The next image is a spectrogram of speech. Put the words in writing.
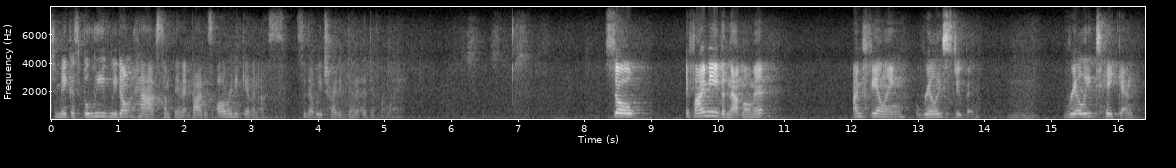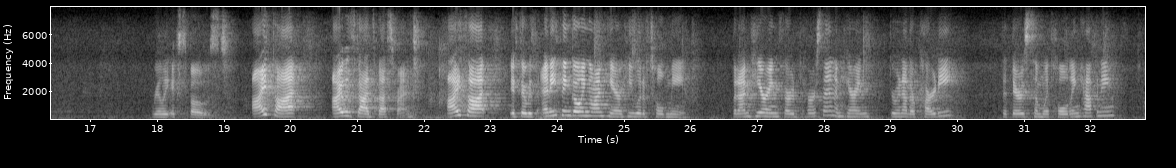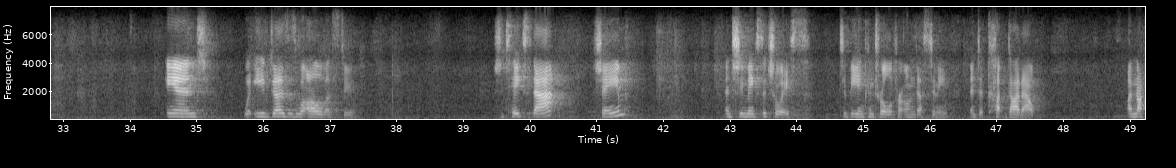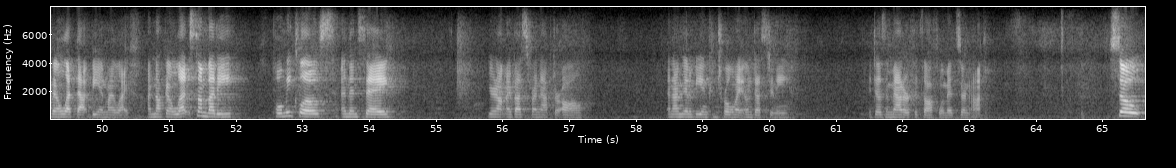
to make us believe we don't have something that God has already given us so that we try to get it a different way. So, if I'm Eve in that moment, I'm feeling really stupid, really taken, really exposed. I thought I was God's best friend. I thought if there was anything going on here, He would have told me. But I'm hearing third person, I'm hearing through another party that there's some withholding happening. And what Eve does is what all of us do. She takes that shame and she makes a choice to be in control of her own destiny and to cut God out. I'm not going to let that be in my life. I'm not going to let somebody pull me close and then say, You're not my best friend after all. And I'm going to be in control of my own destiny. It doesn't matter if it's off limits or not. So,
